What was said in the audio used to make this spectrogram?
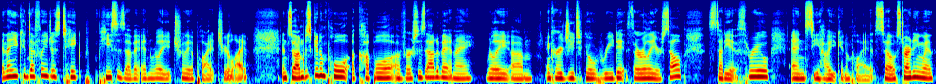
and then you can definitely just take pieces of it and really truly apply it to your life. And so I'm just going to pull a couple of verses out of it, and I really um, encourage you to go read it thoroughly yourself, study it through, and see how you can apply it. So starting with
